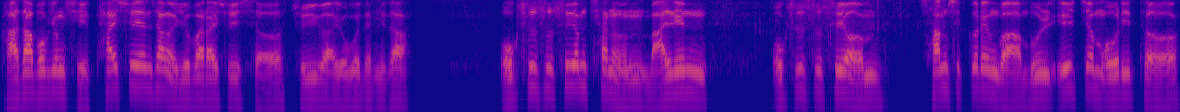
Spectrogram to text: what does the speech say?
가다 복용 시 탈수 현상을 유발할 수 있어 주의가 요구됩니다. 옥수수 수염차는 말린 옥수수 수염 30g과 물 1.5리터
